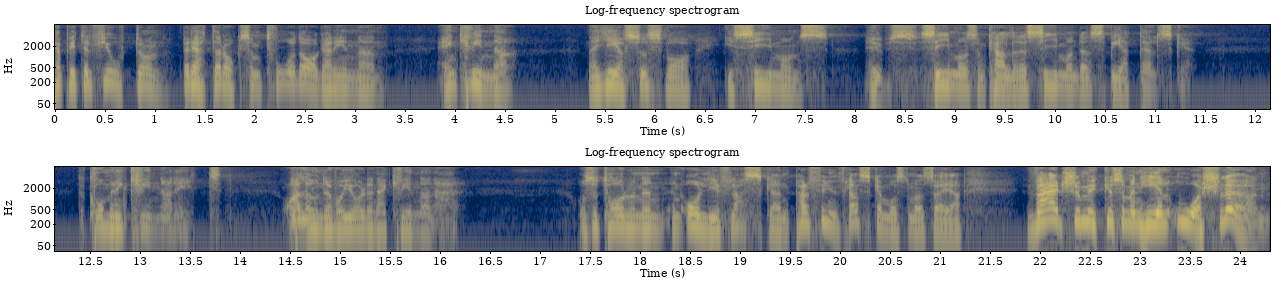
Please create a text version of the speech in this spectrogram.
kapitel 14 berättar också om två dagar innan en kvinna, när Jesus var i Simons hus. Simon som kallades Simon den spetälske. Då kommer en kvinna dit. Och alla undrar vad gör den här kvinnan här? Och så tar hon en, en oljeflaska, en parfymflaska måste man säga. Värd så mycket som en hel årslön.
